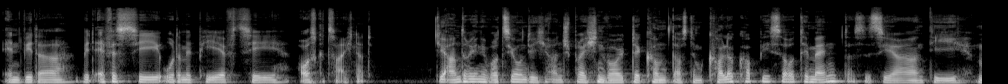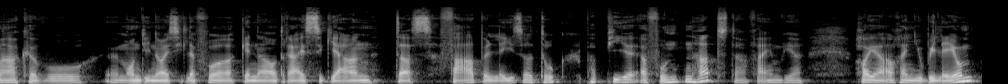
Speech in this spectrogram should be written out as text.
entweder mit FSC oder mit PFC ausgezeichnet. Die andere Innovation, die ich ansprechen wollte, kommt aus dem Color Copy Sortiment. Das ist ja die Marke, wo äh, Mondi Neusiedler vor genau 30 Jahren das Farbe-Laserdruckpapier erfunden hat. Da feiern wir heuer auch ein Jubiläum.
